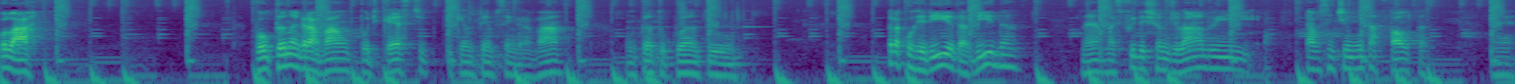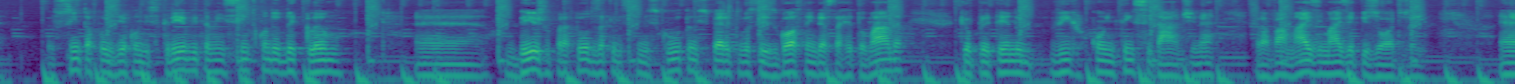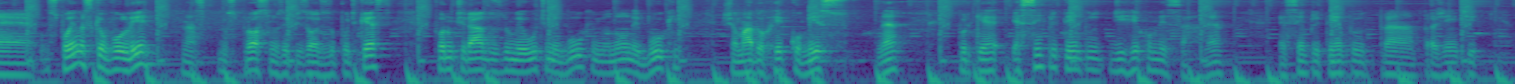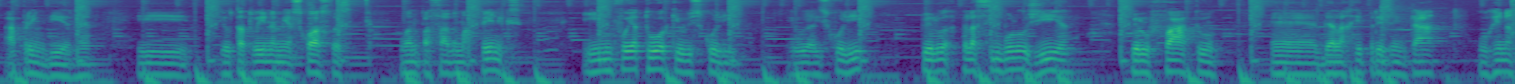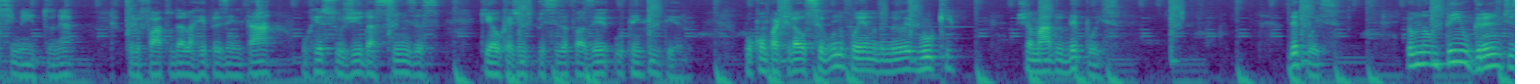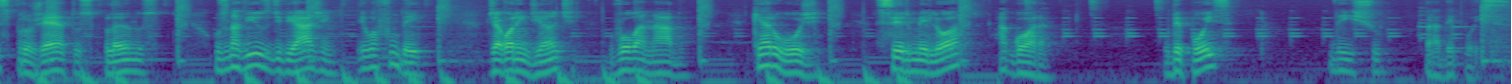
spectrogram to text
Olá! Voltando a gravar um podcast, fiquei um tempo sem gravar, um tanto quanto pela correria da vida, né? Mas fui deixando de lado e estava sentindo muita falta. Né? Eu sinto a poesia quando escrevo e também sinto quando eu declamo. É... Um beijo para todos aqueles que me escutam. Espero que vocês gostem dessa retomada, que eu pretendo vir com intensidade, né? Gravar mais e mais episódios aí. É, os poemas que eu vou ler nas, nos próximos episódios do podcast foram tirados do meu último e-book, meu nono e-book, chamado Recomeço, né? Porque é, sempre tempo de recomeçar, né? É sempre tempo para a gente aprender, né? E eu tatuei nas minhas costas o ano passado uma fênix e não foi à toa que eu escolhi. Eu a escolhi pelo, pela simbologia, pelo fato é, dela representar o renascimento, né? Pelo fato dela representar o ressurgir das cinzas, que é o que a gente precisa fazer o tempo inteiro. Vou compartilhar o segundo poema do meu e-book chamado Depois. Depois. Eu não tenho grandes projetos, planos. Os navios de viagem eu afundei. De agora em diante, vou a nado. Quero hoje ser melhor agora. O depois deixo para depois.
